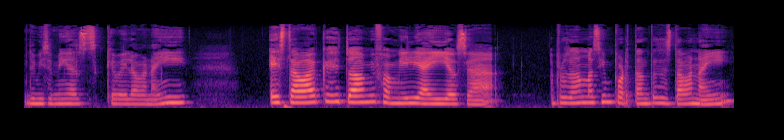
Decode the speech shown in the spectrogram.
de mis amigas que bailaban ahí. Estaba casi toda mi familia ahí, o sea, personas más importantes estaban ahí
